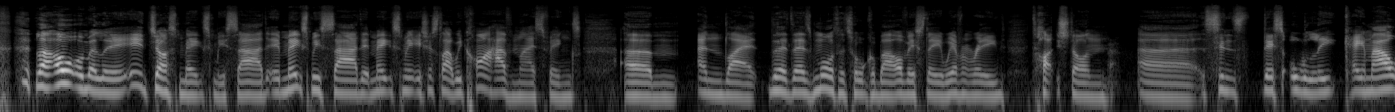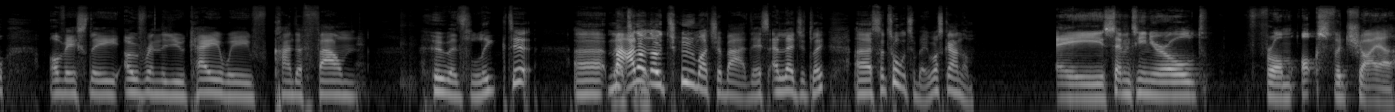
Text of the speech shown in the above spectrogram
like ultimately, it just makes me sad. It makes me sad. It makes me. It's just like we can't have nice things. Um, and like there, there's more to talk about. Obviously, we haven't really touched on uh since this all leak came out. Obviously, over in the UK, we've kind of found who has leaked it. Uh, Matt, I don't know too much about this, allegedly. Uh, so talk to me. What's going on? A 17 year old from Oxfordshire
